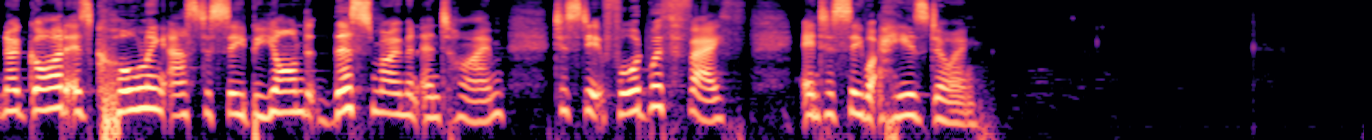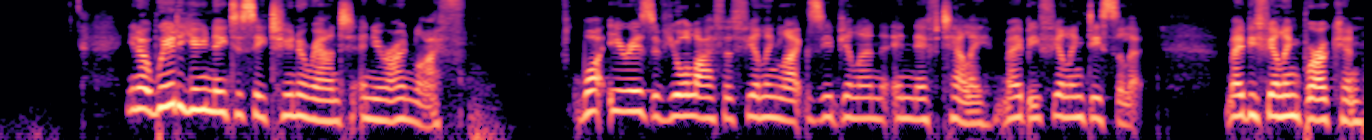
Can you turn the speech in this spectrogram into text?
You know, God is calling us to see beyond this moment in time, to step forward with faith and to see what He is doing. You know, where do you need to see turnaround in your own life? What areas of your life are feeling like Zebulun and Naphtali? Maybe feeling desolate, maybe feeling broken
